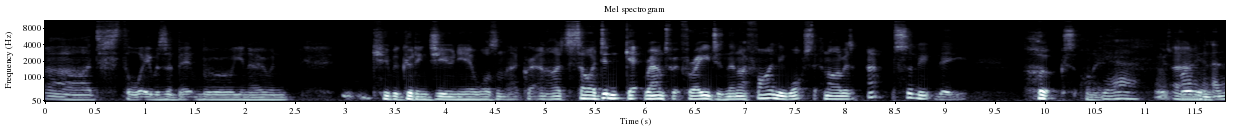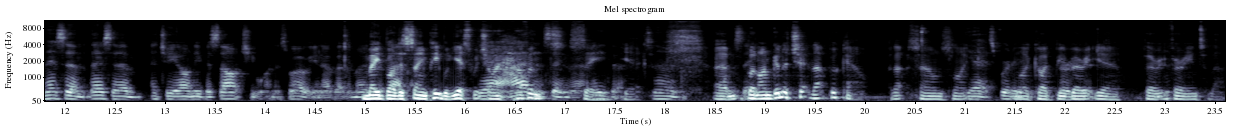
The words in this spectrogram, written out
Uh, I just thought it was a bit, you know, and Cuba Gooding Jr. wasn't that great, and I so I didn't get round to it for ages. And then I finally watched it, and I was absolutely hooked on it. Yeah, it was Um, brilliant. and there's a there's a, a Gianni Versace one as well. You know about the moment Made by the same people, yes, which Yeah, I haven't, seen that seen either. yet. No, Um, seen but. I'm going to check that book out. That sounds like Yeah, it's brilliant. Like I'd be Very very. Yeah, very very into that.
